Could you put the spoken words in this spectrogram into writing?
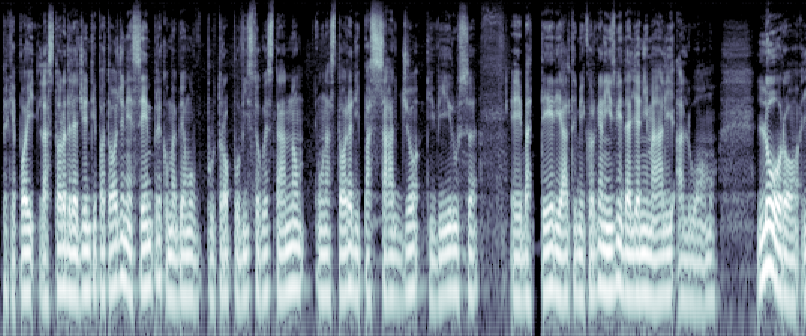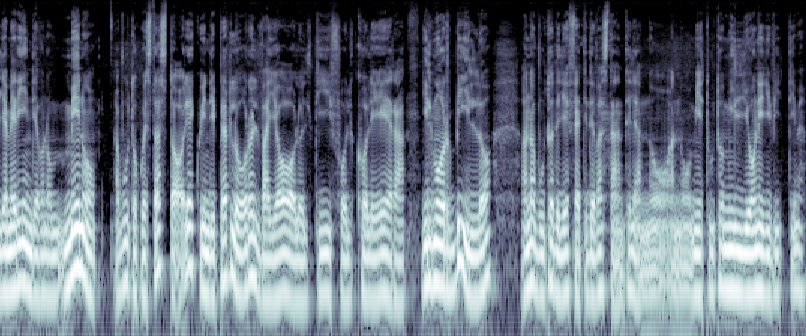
perché poi la storia degli agenti patogeni è sempre, come abbiamo purtroppo visto quest'anno, una storia di passaggio di virus e batteri e altri microrganismi dagli animali all'uomo. Loro, gli amerindi, avevano meno avuto questa storia e quindi per loro il vaiolo, il tifo, il colera, il morbillo hanno avuto degli effetti devastanti, li hanno, hanno mietuto milioni di vittime.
